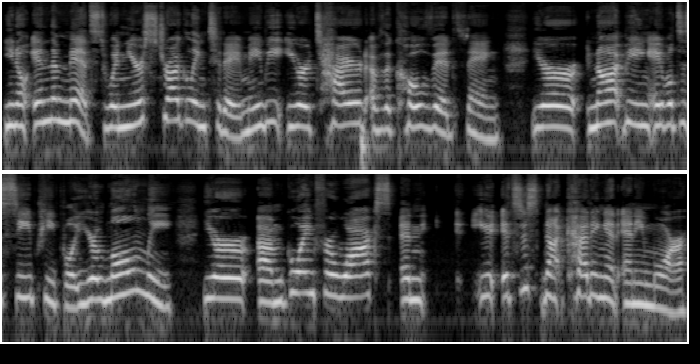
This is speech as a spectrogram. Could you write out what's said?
you know, in the midst when you're struggling today, maybe you're tired of the COVID thing, you're not being able to see people, you're lonely, you're um, going for walks and it's just not cutting it anymore.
